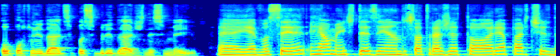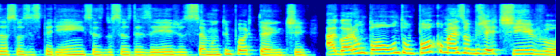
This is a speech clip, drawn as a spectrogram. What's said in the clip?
oportunidades e possibilidades nesse meio. É, e é você realmente desenhando sua trajetória a partir das suas experiências, dos seus desejos, isso é muito importante. Agora, um ponto um pouco mais objetivo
